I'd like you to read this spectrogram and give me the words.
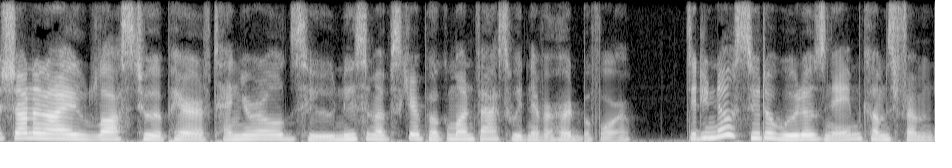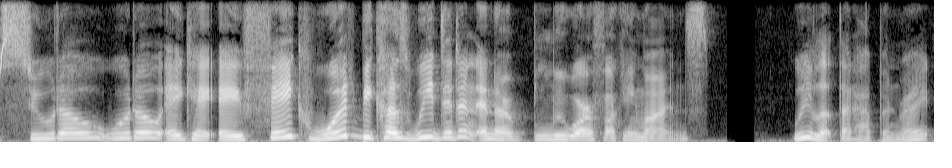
Sean and I lost to a pair of 10 year olds who knew some obscure Pokemon facts we'd never heard before. Did you know Sudowoodo's name comes from Pseudo Wudo, aka fake wood, because we didn't and it blew our fucking minds? We let that happen, right?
